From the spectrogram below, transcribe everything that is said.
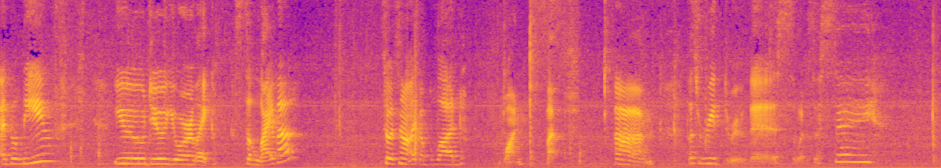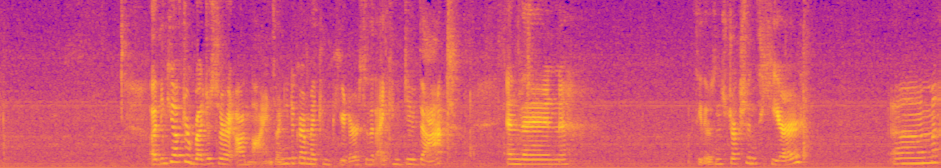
I believe, you do your like saliva. So it's not like a blood one, but um, let's read through this. What does this say? I think you have to register it online. So I need to grab my computer so that I can do that. And then, let's see, there's instructions here. Um,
